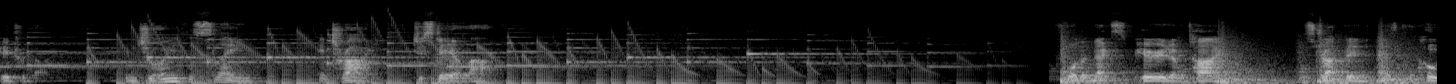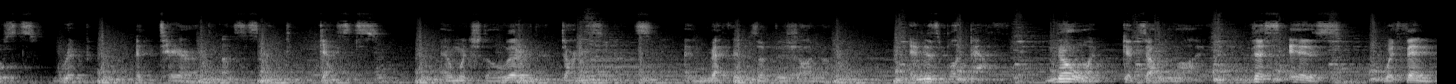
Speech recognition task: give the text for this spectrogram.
Patreon. Enjoy the slaying and try to stay alive. For the next period of time, strap in as the hosts rip and tear at the unsuspecting guests, in which they'll learn their dark secrets and methods of the genre. In this bloodbath, no one gets out alive. This is Within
